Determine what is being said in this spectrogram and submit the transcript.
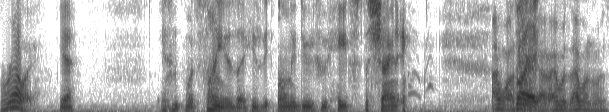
Really? Yeah. And what's funny is that he's the only dude who hates The Shining. I watched But it. I, I was that one was.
